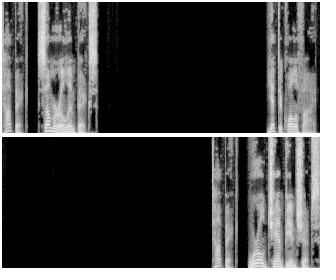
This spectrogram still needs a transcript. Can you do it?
Topic: Summer Olympics. Yet to qualify. Topic: World Championships.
